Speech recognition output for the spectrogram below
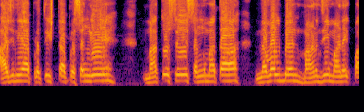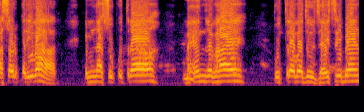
આજની આ પ્રતિષ્ઠા પ્રસંગે માતુશ્રી સંગમાતા નવલબેન ભાણજી માણેક પાછળ પરિવાર, એમના સુપુત્ર મહેન્દ્રભાઈ પુત્રવધુ જયશ્રીબેન,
